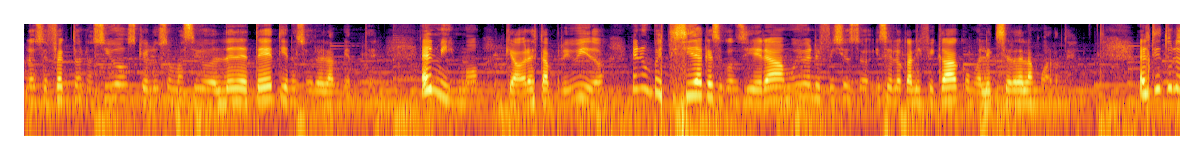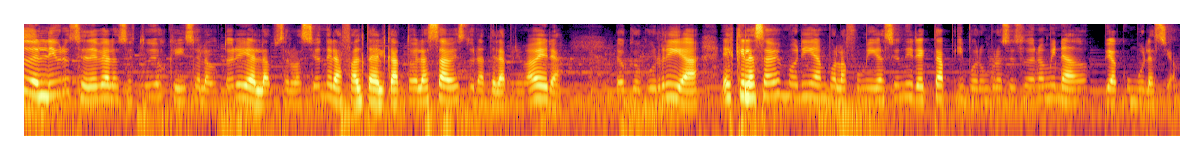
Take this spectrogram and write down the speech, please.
los efectos nocivos que el uso masivo del DDT tiene sobre el ambiente. El mismo, que ahora está prohibido, era un pesticida que se consideraba muy beneficioso y se lo calificaba como elixir de la muerte. El título del libro se debe a los estudios que hizo el autor y a la observación de la falta del canto de las aves durante la primavera. Lo que ocurría es que las aves morían por la fumigación directa y por un proceso denominado bioacumulación.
